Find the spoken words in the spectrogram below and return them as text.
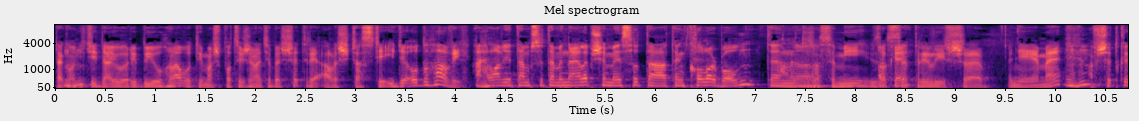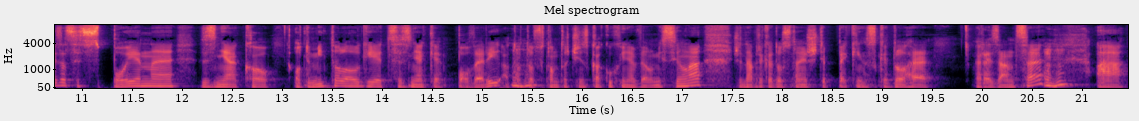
tak mm-hmm. oni ti dajú rybiu hlavu. Ty máš pocit, že na tebe šetria, ale šťastie ide od hlavy. A hlavne tam sú tam je najlepšie meso, tá, ten collarbone. Ten, ale to zase my zase okay. príliš eh, nejeme. Mm-hmm. A všetko je zase spojené s nejakou od mytológie cez nejaké povery, a toto mm-hmm. v tomto čínska kuchyňa je veľmi silná, že napríklad dostaneš ešte pekinské dlhé rezance uh-huh. a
